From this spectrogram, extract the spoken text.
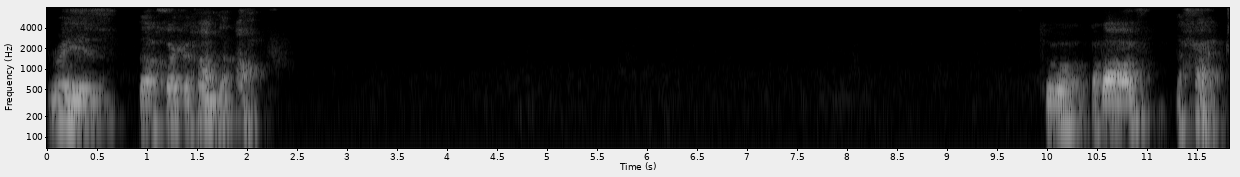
Raise the her hand up. To above the heart.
